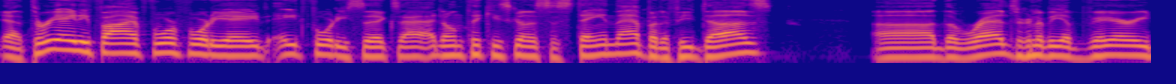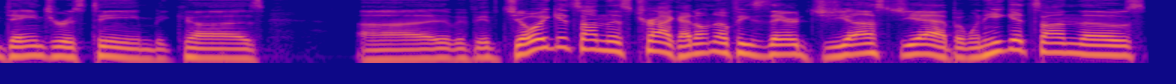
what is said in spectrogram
yeah, 385, 448, 846. I, I don't think he's going to sustain that, but if he does, uh, the Reds are going to be a very dangerous team because uh, if, if Joey gets on this track, I don't know if he's there just yet, but when he gets on those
